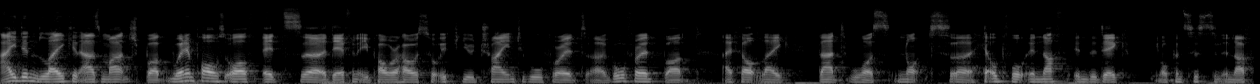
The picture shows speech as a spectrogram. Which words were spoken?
I didn't like it as much, but when it pops off, it's uh, definitely powerhouse. So if you're trying to go for it, uh, go for it. But I felt like that was not uh, helpful enough in the deck or consistent enough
